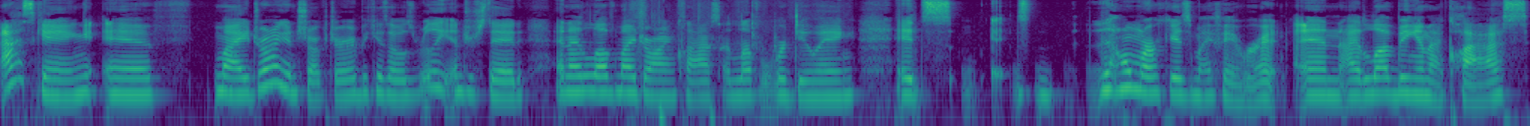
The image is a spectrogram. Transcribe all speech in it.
asking if my drawing instructor because I was really interested and I love my drawing class. I love what we're doing. It's, it's the homework is my favorite and I love being in that class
